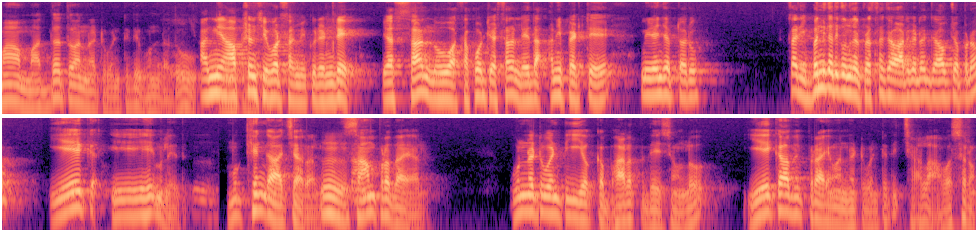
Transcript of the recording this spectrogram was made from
మా మద్దతు అన్నటువంటిది ఉండదు. అన్ని ఆప్షన్స్ ఇవ్వరు సార్ మీకు రెండే. ఎస్ సార్ నో సపోర్ట్ చేస్తారా లేదా అని పెడితే మీరేం చెప్తారు? సార్ ఇబ్బంది కలిగి ఉంది కదా ప్రశ్న అడగడం జవాబు చెప్పడం? ఏక ఏం లేదు. ముఖ్యంగా ఆచారాలు సాంప్రదాయాలు ఉన్నటువంటి ఈ యొక్క భారతదేశంలో ఏకాభిప్రాయం అన్నటువంటిది చాలా అవసరం.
